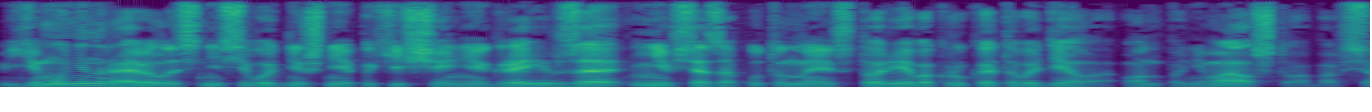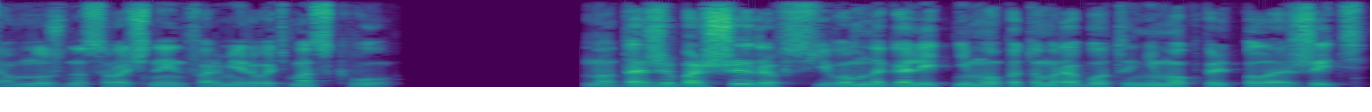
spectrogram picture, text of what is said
Ему не нравилось ни сегодняшнее похищение Грейвза, ни вся запутанная история вокруг этого дела. Он понимал, что обо всем нужно срочно информировать Москву. Но даже Баширов с его многолетним опытом работы не мог предположить,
